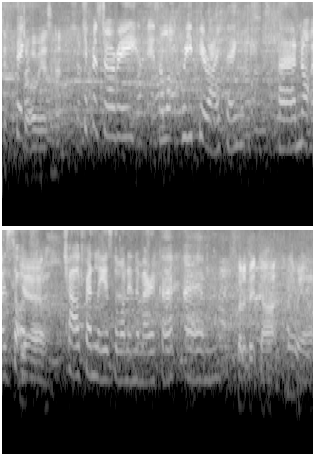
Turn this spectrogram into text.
different Big- story, isn't it? different story. It's a lot creepier, I think. Uh, not as sort of Yeah. child friendly as the one in America. Um, Got a bit dark. There we are.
